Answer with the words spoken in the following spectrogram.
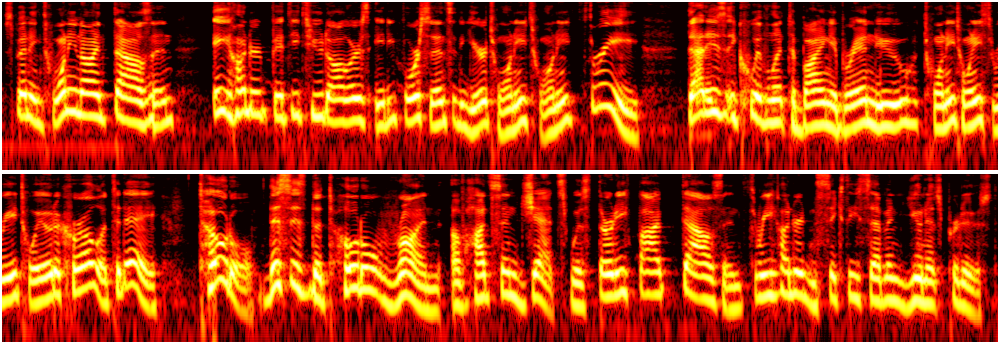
spending $29,852.84 in the year 2023. That is equivalent to buying a brand new 2023 Toyota Corolla today. Total, this is the total run of Hudson Jets was 35,367 units produced.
